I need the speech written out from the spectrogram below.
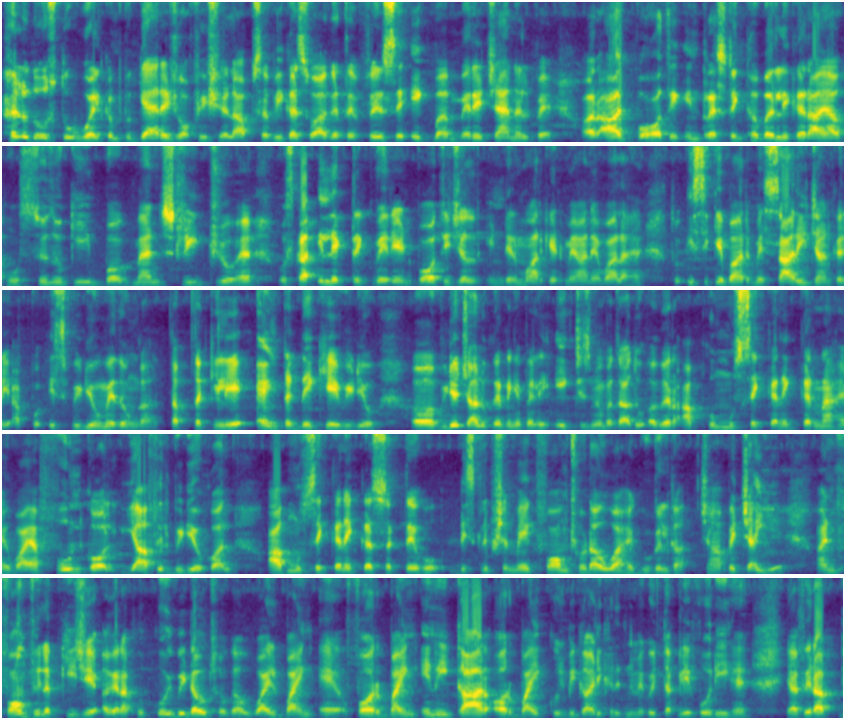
Hello दोस्तों welcome to garage official आप सभी का स्वागत है फिर से एक बार मेरे चैनल पे। और आज बहुत ही इंटरेस्टिंग खबर लेकर आया हूँ। सुजुकी बर्गमैन स्ट्रीट जो है, उसका इलेक्ट्रिक वेरिएंट बहुत ही जल्द इंडियन मार्केट में आने वाला है। तो इसी के बारे में सारी जानकारी आपको इस वीडियो में दूँगा। तब तक के लिए एंड तक देखिए वीडियो वीडियो चालू करने के पहले एक चीज़ मैं बता दूँ। अगर आपको मुझसे कनेक्ट करना है वाया फ़ोन कॉल या फिर वीडियो कॉल आप मुझसे कनेक्ट कर सकते हो। डिस्क्रिप्शन में एक फॉर्म छोड़ा हुआ है गूगल का, जहाँ पे जाइए एंड फॉर्म फिलअप कीजिए। अगर आपको कोई भी डाउट्स होगा while buying for buying any car और बाइक कुछ भी गाड़ी खरीदने में कोई तकलीफ़ हो रही है, या फिर आप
